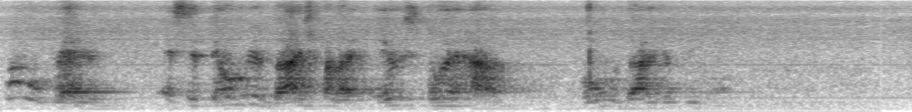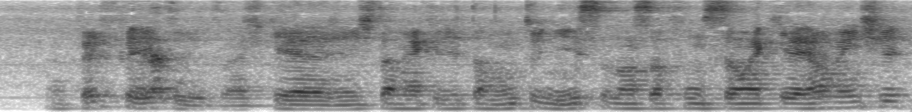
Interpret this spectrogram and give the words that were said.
Não, velho, é você ter humildade e falar, eu estou errado, vou mudar de opinião. É perfeito, Vitor. Acho que a gente também acredita muito nisso. Nossa função aqui é realmente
